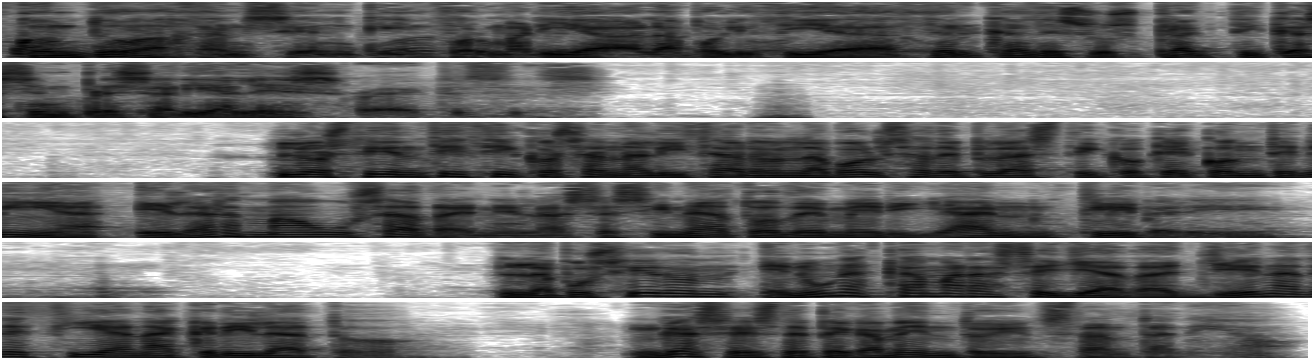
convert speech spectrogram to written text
Contó a Hansen que informaría a la policía acerca de sus prácticas empresariales. Los científicos analizaron la bolsa de plástico que contenía el arma usada en el asesinato de Mary Ann Clivery. La pusieron en una cámara sellada llena de cianacrilato, gases de pegamento instantáneo.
